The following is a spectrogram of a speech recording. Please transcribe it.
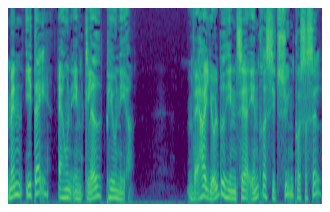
Men i dag er hun en glad pioner. Hvad har hjulpet hende til at ændre sit syn på sig selv?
